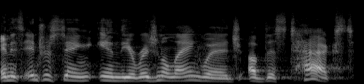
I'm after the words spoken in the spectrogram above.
And it's interesting in the original language of this text,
